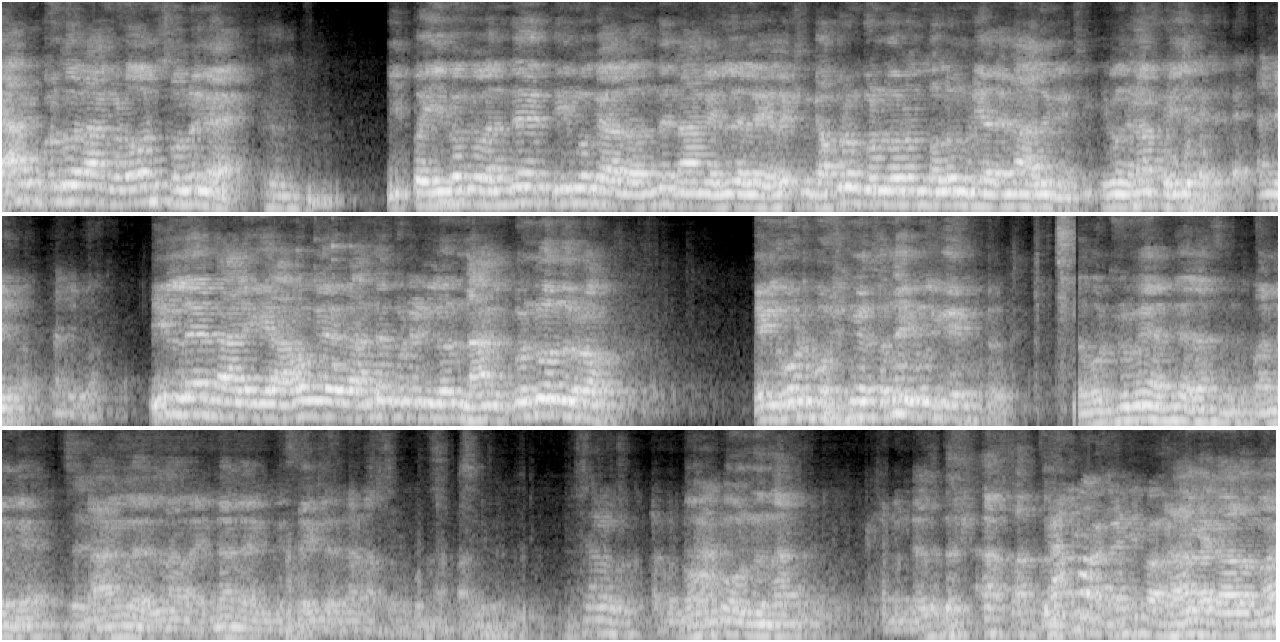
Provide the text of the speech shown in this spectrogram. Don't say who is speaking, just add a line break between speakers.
யாரு கொண்டு வராங்களோன்னு சொல்லுங்க இப்ப இவங்க வந்து திமுக வந்து நாங்க இல்ல இல்ல எலெக்ஷனுக்கு அப்புறம் கொண்டு வரோம்னு சொல்ல முடியாதுன்னா ஆளுங்கட்சி. இவங்க தான்
கண்டிப்பா
இல்ல நாளைக்கு அவங்க அந்த கூட்டணியில வந்து நாங்க கொண்டு வந்துடுறோம். எங்களுக்கு ஓட்டு போடுங்க சொன்னா இவங்களுக்கு இந்த ஒற்றுமையா வந்து எல்லாம் சேர்ந்து பண்ணுங்க. நாங்களும் எல்லாம் என்னென்ன எங்க சைட்ல என்னென்ன சொல்லுவோம் நோக்கம் ஒண்ணுதான். நம்ம நிலத்தை காலமா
